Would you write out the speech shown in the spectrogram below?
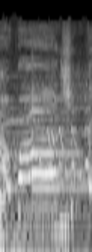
I want you.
